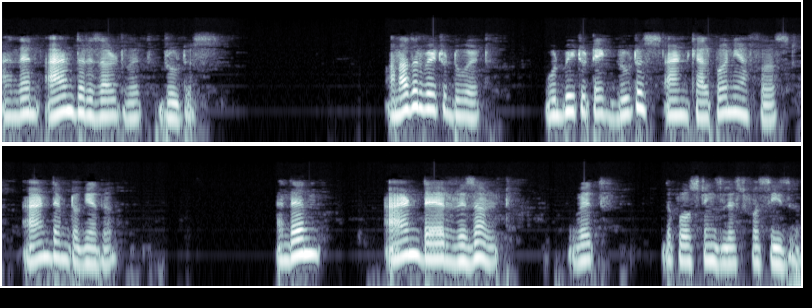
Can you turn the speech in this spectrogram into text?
and then AND the result with Brutus. Another way to do it would be to take Brutus and Calpurnia first, AND them together, and then AND their result with the postings list for Caesar.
